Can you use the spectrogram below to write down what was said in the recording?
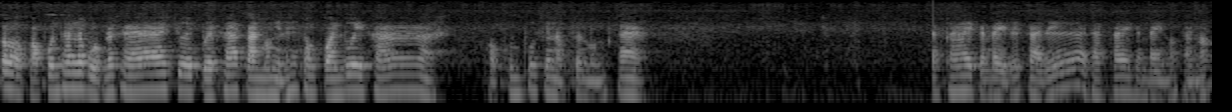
ก็ขอบคุณท่านระบบนะคะ ช่วยเปิดค่าการมองเห็นให้ทองปอนด้วยค่ะ ขอบคุณผู้สนับสนุนค่ะทักทายกันได้เด้อค่ะเด้อทักทายกันได้เนาะค่ะเนาะ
